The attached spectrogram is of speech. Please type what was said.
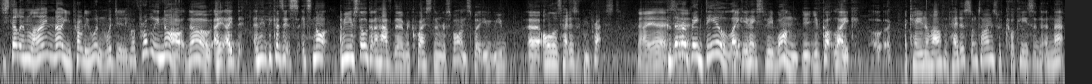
You still in line? No, you probably wouldn't, would you? Well, probably not. No, I, I, I think because it's it's not. I mean, you're still going to have the request and response, but you, you uh, all those headers are compressed Oh yeah. because they're yeah. a big deal. Like in HTTP one, you, you've got like a, a k and a half of headers sometimes with cookies and, and that.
